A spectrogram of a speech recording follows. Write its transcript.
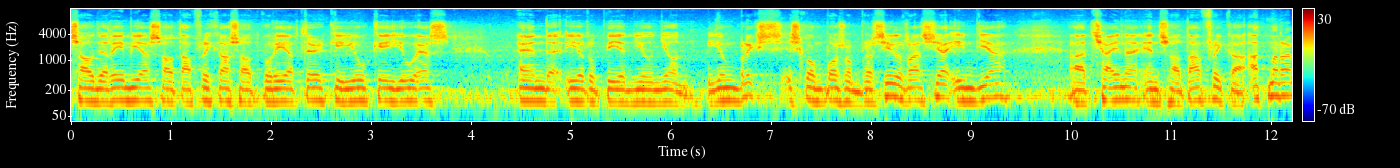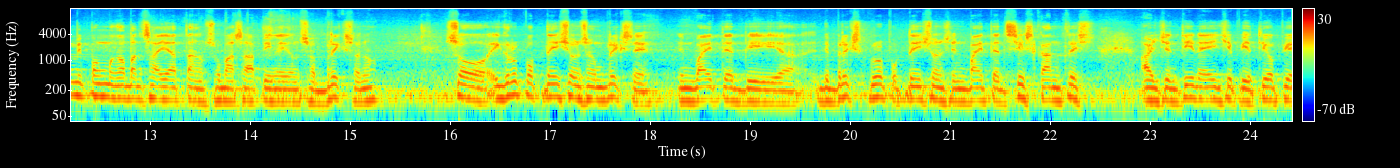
Saudi Arabia, South Africa, South Korea, Turkey, UK, US, and the European Union. Yung BRICS is composed of Brazil, Russia, India, uh, China, and South Africa. At marami pang mga bansa yata ang sumasapi ngayon sa BRICS. Ano? So, a group of nations ang BRICS eh, invited the, uh, the BRICS group of nations invited six countries, Argentina, Egypt, Ethiopia,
